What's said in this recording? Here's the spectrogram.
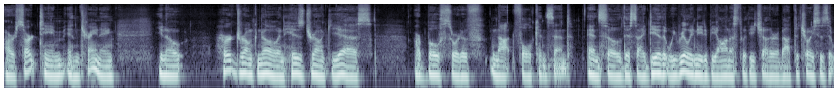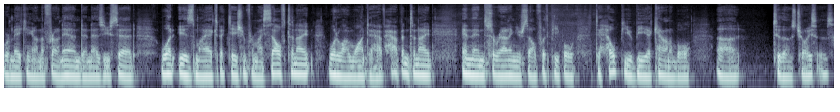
our SART team in training, you know, her drunk no and his drunk yes are both sort of not full consent. And so, this idea that we really need to be honest with each other about the choices that we're making on the front end. And as you said, what is my expectation for myself tonight? What do I want to have happen tonight? And then surrounding yourself with people to help you be accountable uh, to those choices.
